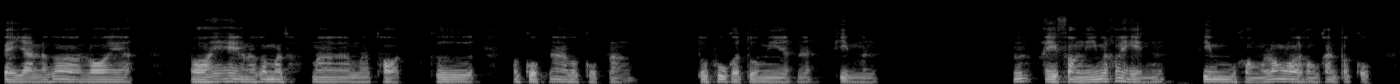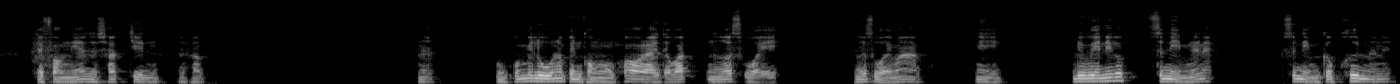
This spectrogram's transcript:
แปะยันแล้วก็รอยรอให้แห้งแล้วก็มามามาถอดคือประกบหน้าประกบหลัง ตัวผู้กับตัวเมียนะพิมพ์มันไอฝั่งนี้ไม่ค่อยเห็นพิมพ์ของร่องรอยของการประกบ แต่ฝั่งนี้จะชัดเจนนะครับ ผมก็ไม่รู้นะเป็นของหลวงพ่ออะไร แต่ว่าเนื้อสวย เนื้อสวยมาก นี่บริเวณนี้ก็สนิมนะเนี่ยสนิมเกือบขึ้นนะเนี่ย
